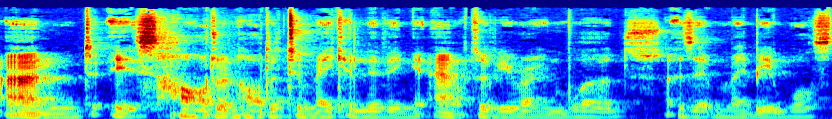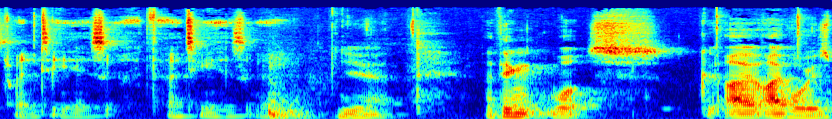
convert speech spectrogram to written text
and it's harder and harder to make a living out of your own words, as it maybe was 20 years ago, 30 years ago. Yeah, I think what's I, I've always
